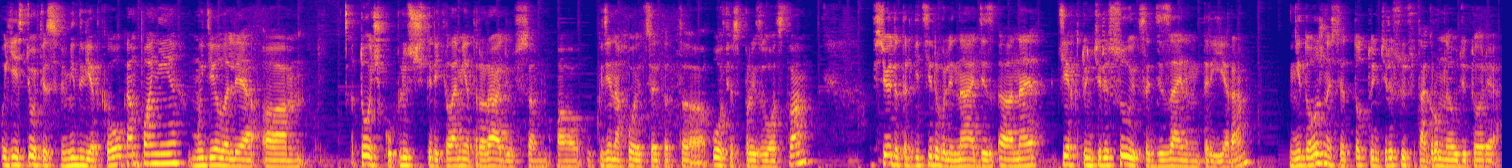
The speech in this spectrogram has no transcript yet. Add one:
есть офис в Медведково у компании. Мы делали точку плюс 4 километра радиусом, где находится этот офис производства. Все это таргетировали на, э, на тех, кто интересуется дизайном интерьера. Не должность, это тот, кто интересуется, это огромная аудитория.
